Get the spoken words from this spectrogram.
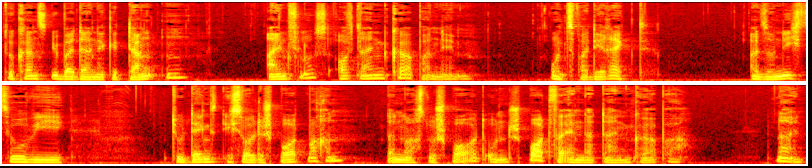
du kannst über deine Gedanken Einfluss auf deinen Körper nehmen. Und zwar direkt. Also nicht so wie du denkst, ich sollte Sport machen, dann machst du Sport und Sport verändert deinen Körper. Nein,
